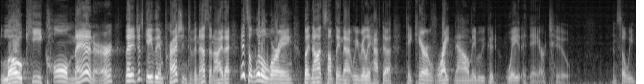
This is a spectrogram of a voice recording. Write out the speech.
low key, calm manner that it just gave the impression to Vanessa and I that it's a little worrying, but not something that we really have to take care of right now. Maybe we could wait a day or two. And so we,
